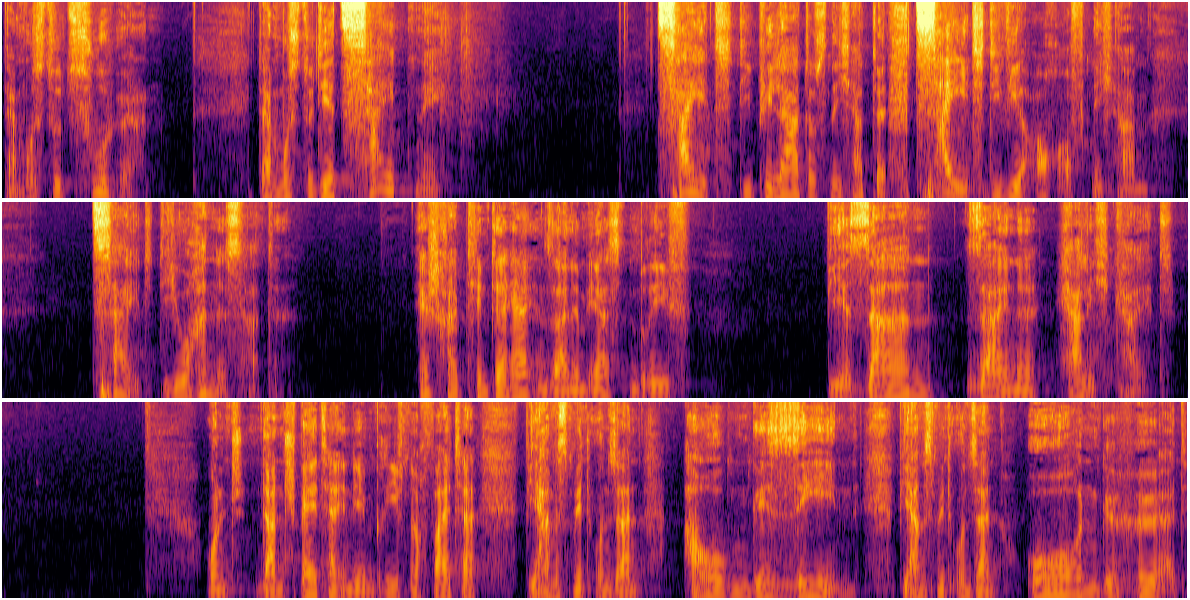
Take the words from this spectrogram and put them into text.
Da musst du zuhören. Da musst du dir Zeit nehmen. Zeit, die Pilatus nicht hatte. Zeit, die wir auch oft nicht haben. Zeit, die Johannes hatte. Er schreibt hinterher in seinem ersten Brief, wir sahen seine Herrlichkeit. Und dann später in dem Brief noch weiter, wir haben es mit unseren Augen gesehen, wir haben es mit unseren Ohren gehört,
